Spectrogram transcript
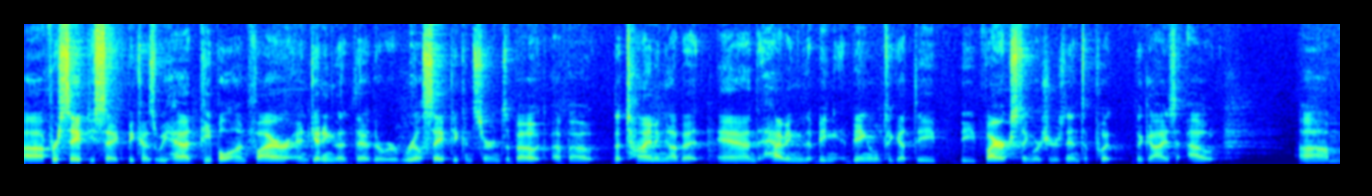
uh, for safety's sake, because we had people on fire and getting the, there, there were real safety concerns about about the timing of it and having the, being being able to get the the fire extinguishers in to put the guys out. Um,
